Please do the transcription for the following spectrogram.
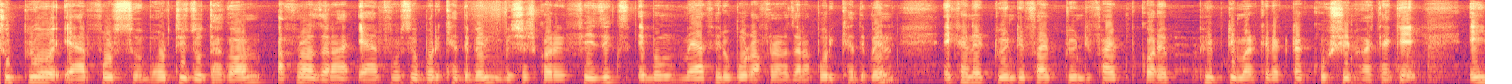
সুপ্রিয় এয়ারফোর্স ভর্তি যোদ্ধাগণ, আপনারা যারা এয়ারফোর্সে পরীক্ষা দেবেন, বিশেষ করে ফিজিক্স এবং ম্যাথের উপর আপনারা যারা পরীক্ষা দেবেন, এখানে টোয়েন্টি ফাইভ টোয়েন্টি ফাইভ করে ফিফটি মার্কের একটা কোশ্চিন হয়ে থাকে। এই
